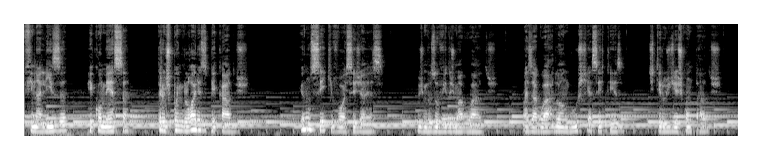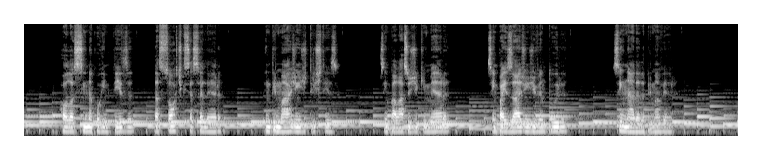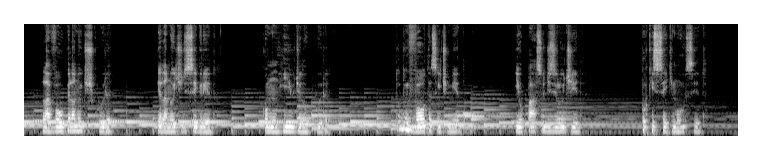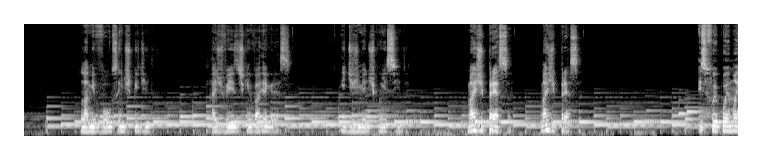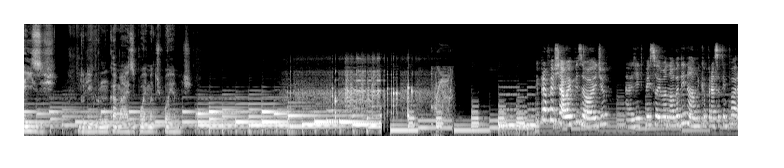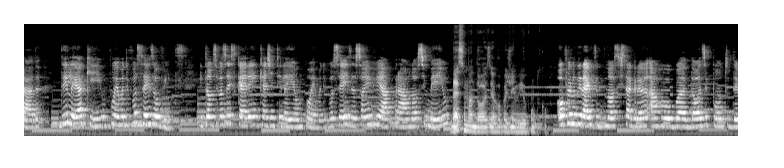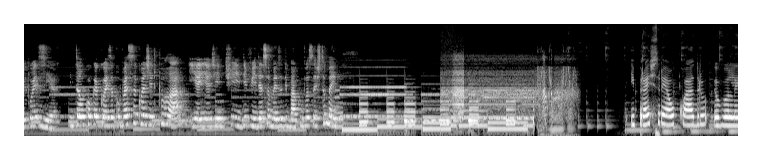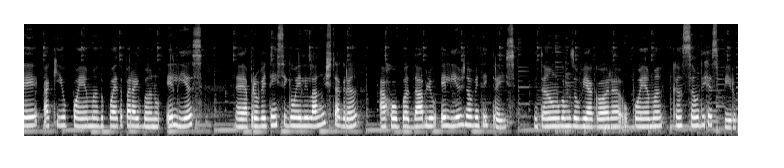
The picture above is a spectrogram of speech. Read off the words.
Finaliza, recomeça, transpõe glórias e pecados. Eu não sei que voz seja essa, nos meus ouvidos magoados mas aguardo a angústia e a certeza de ter os dias contados. Rolo assim na correnteza da sorte que se acelera entre margens de tristeza, sem palácios de quimera, sem paisagens de ventura, sem nada da primavera. Lavou pela noite escura, pela noite de segredo, como um rio de loucura. Tudo em volta sente medo, e eu passo desiludido porque sei que morro cedo. Lá me vou sem despedida. Às vezes quem vai regressa e diz-me a desconhecida. Mais depressa, mais depressa. Esse foi o poema Isis, do livro Nunca Mais, o poema dos poemas. E para fechar o episódio, a gente pensou em uma nova dinâmica para essa temporada de ler aqui um poema de vocês ouvintes. Então, se vocês querem que a gente leia um poema de vocês, é só enviar para o nosso e-mail décimadose@gmail.com ou pelo direct do nosso Instagram arroba dose.depoesia. Então, qualquer coisa, conversa com a gente por lá e aí a gente divide essa mesa de bar com vocês também. E para estrear o quadro, eu vou ler aqui o poema do poeta paraibano Elias. É, aproveitem e sigam ele lá no Instagram, welias93. Então vamos ouvir agora o poema Canção de Respiro.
